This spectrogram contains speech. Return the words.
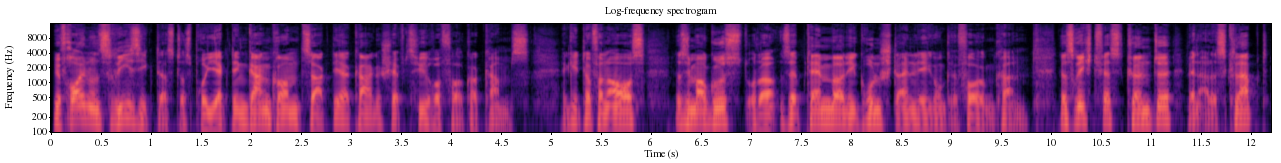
Wir freuen uns riesig, dass das Projekt in Gang kommt, sagt der K-Geschäftsführer Volker Kamms. Er geht davon aus, dass im August oder September die Grundsteinlegung erfolgen kann. Das Richtfest könnte, wenn alles klappt,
